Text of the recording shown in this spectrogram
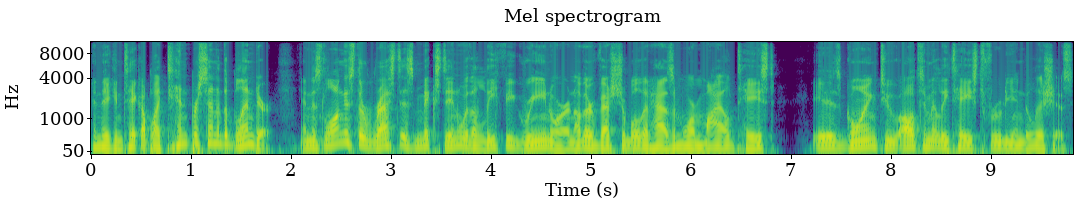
and they can take up like 10% of the blender. And as long as the rest is mixed in with a leafy green or another vegetable that has a more mild taste, it is going to ultimately taste fruity and delicious.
